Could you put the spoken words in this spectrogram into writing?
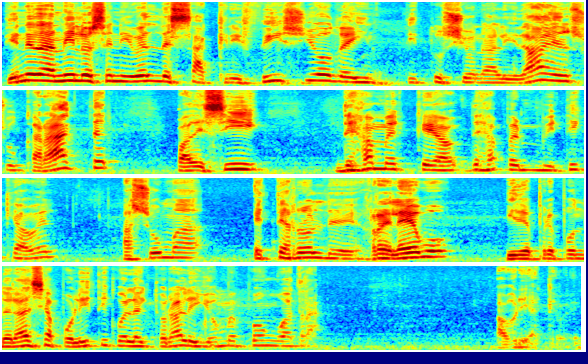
¿Tiene Danilo ese nivel de sacrificio, de institucionalidad en su carácter para decir, déjame que, deja permitir que Abel asuma este rol de relevo y de preponderancia político-electoral y yo me pongo atrás? Habría que ver,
